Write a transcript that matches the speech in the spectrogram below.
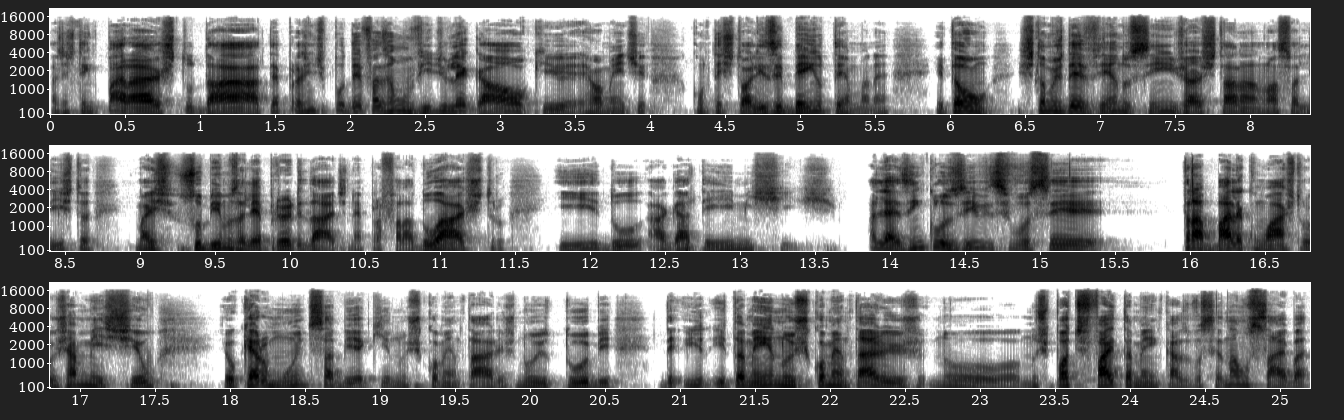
a gente tem que parar, estudar, até para a gente poder fazer um vídeo legal que realmente contextualize bem o tema, né? Então, estamos devendo, sim, já está na nossa lista, mas subimos ali a prioridade, né? Para falar do Astro e do HTMX. Aliás, inclusive, se você trabalha com Astro ou já mexeu, eu quero muito saber aqui nos comentários no YouTube e, e também nos comentários no, no Spotify também, caso você não saiba,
